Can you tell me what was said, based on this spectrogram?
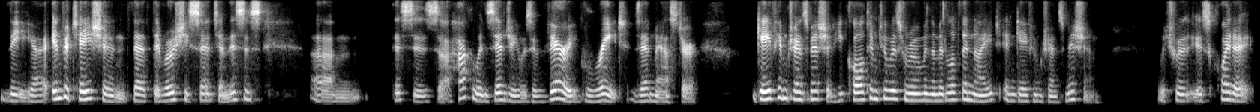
the uh, invitation that the Roshi sent him, this is um, this is uh, Hakuin Zenji was a very great Zen master. Gave him transmission. He called him to his room in the middle of the night and gave him transmission, which was is quite a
